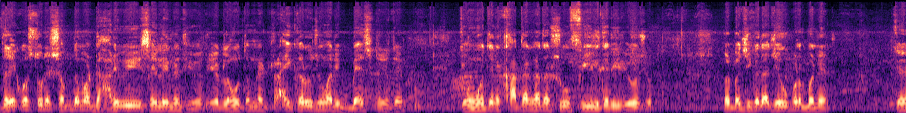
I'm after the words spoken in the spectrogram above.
દરેક વસ્તુને શબ્દમાં ઢાળવી સહેલી નથી હોતી. એટલે હું તમને ટ્રાય કરું છું મારી બેસ્ટ રીતે, કે હું અત્યારે ખાતા ખાતા શું ફીલ કરી રહ્યો છું. પણ પછી કદાચ એવું પણ બને કે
